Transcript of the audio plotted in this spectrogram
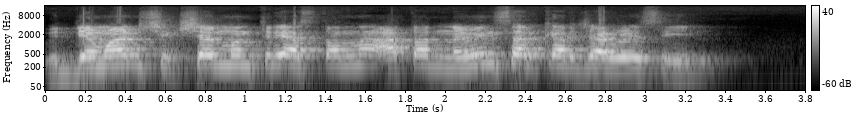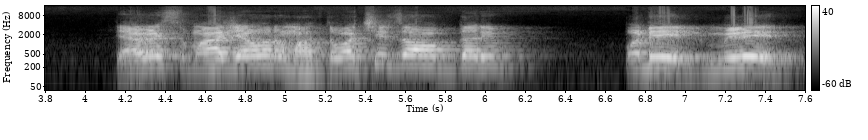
विद्यमान शिक्षण मंत्री असताना आता नवीन सरकार ज्यावेळेस येईल त्यावेळेस माझ्यावर महत्वाची जबाबदारी पडेल मिळेल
